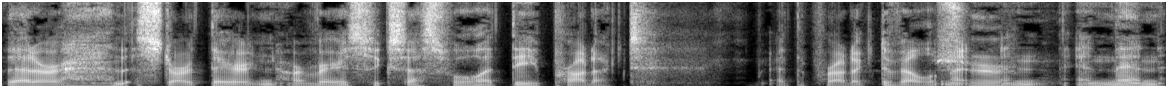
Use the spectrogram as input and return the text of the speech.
that are that start there and are very successful at the product at the product development. Sure. and and then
